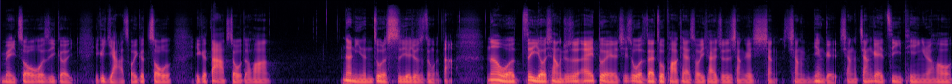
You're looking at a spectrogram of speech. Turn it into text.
美洲，或是一个一个亚洲一个洲一个大洲的话，那你能做的事业就是这么大。那我自己有想，就是哎，对，其实我在做 podcast 的时候，一开始就是想给想想念给想讲给自己听，然后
